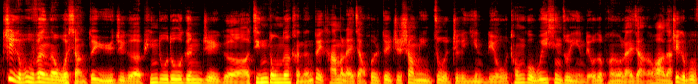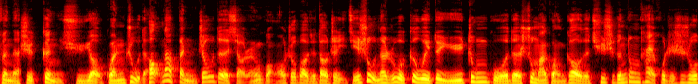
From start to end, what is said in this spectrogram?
这个部分呢，我想对于这个拼多多跟这个京东呢，可能对他们来讲，或者对这上面做这个引流，通过微信做引流的朋友来讲的话呢，这个部分呢是更需要关注的。好，那本周的小人物广告周报就到这里结束。那如果各位对于中国的数码广告的趋势跟动态，或者是说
